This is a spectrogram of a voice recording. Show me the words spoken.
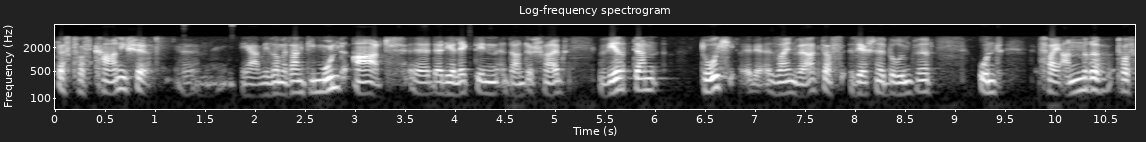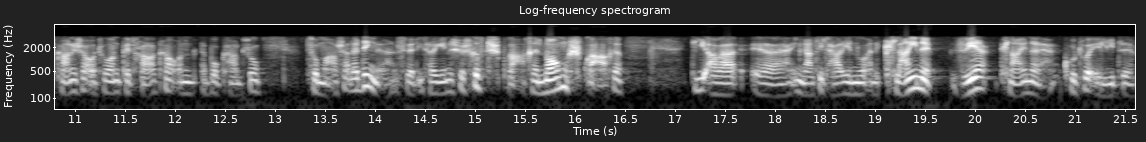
Das Toskanische, äh, ja, wie soll man sagen, die Mundart, äh, der Dialekt, den Dante schreibt, wird dann durch äh, sein Werk, das sehr schnell berühmt wird, und zwei andere toskanische Autoren, Petrarca und Boccaccio, zum Marsch aller Dinge. Es wird italienische Schriftsprache, Normsprache, die aber äh, in ganz Italien nur eine kleine, sehr kleine Kulturelite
